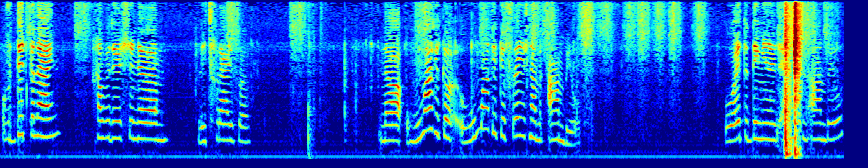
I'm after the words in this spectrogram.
Over dit konijn gaan we dus een um, lied schrijven. Nou, hoe maak ik een, hoe maak ik in vredesnaam een aanbeeld? Hoe heet dat ding in het Engels een aanbeeld?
